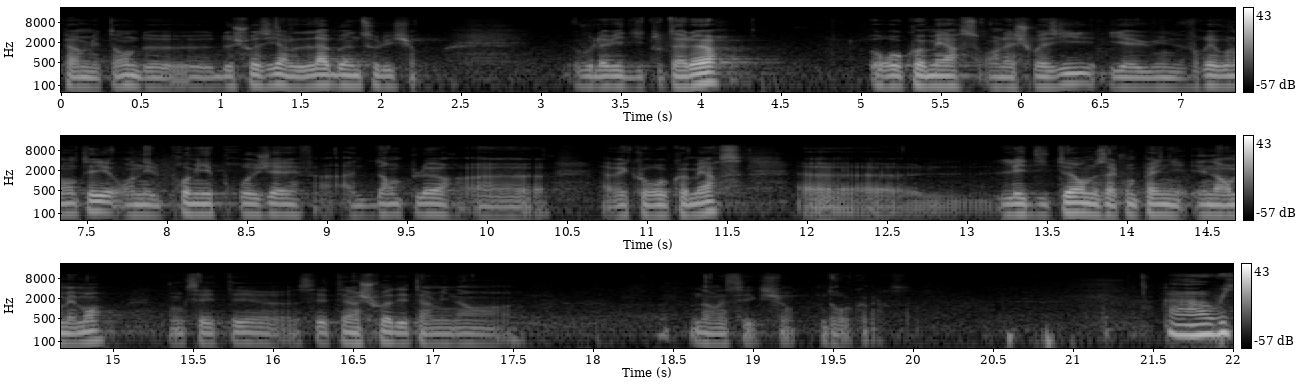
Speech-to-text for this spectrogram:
permettant de, choisir la bonne solution. vous l'avez dit tout à l'heure, Eurocommerce, on l'a choisi, il y a eu une vraie volonté, on est le premier projet d'ampleur avec Eurocommerce. L'éditeur nous accompagne énormément, donc ça a été, ça a été un choix déterminant dans la sélection d'Eurocommerce. Ah oui,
